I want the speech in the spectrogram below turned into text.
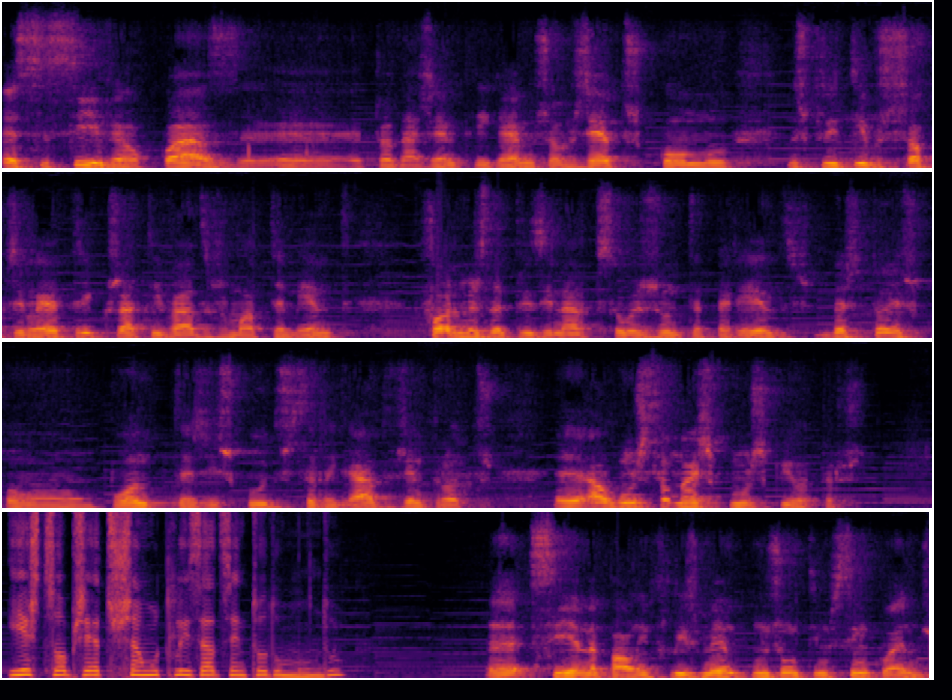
acessível quase eh, a toda a gente, digamos, objetos como dispositivos de choques elétricos ativados remotamente, formas de aprisionar pessoas junto a paredes, bastões com pontas e escudos serrilhados, entre outros. Uh, alguns são mais comuns que outros. E estes objetos são utilizados em todo o mundo? Uh, sim, Ana Paula, infelizmente, nos últimos cinco anos,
